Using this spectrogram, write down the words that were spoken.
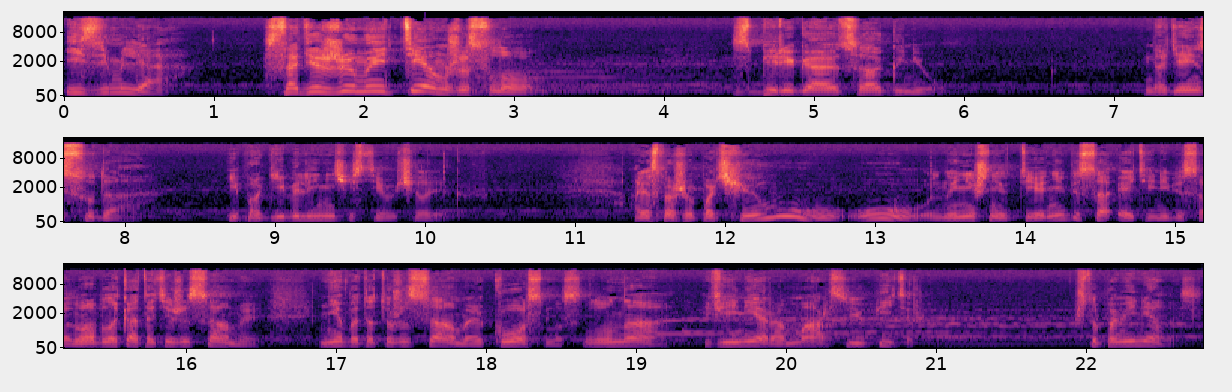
и земля, содержимые тем же словом, сберегаются огню на день суда и погибели нечестивых человеков. А я спрашиваю, почему у нынешние те небеса, эти небеса? Ну, облака-то те же самые. Небо это то же самое. Космос, Луна, Венера, Марс, Юпитер. Что поменялось?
